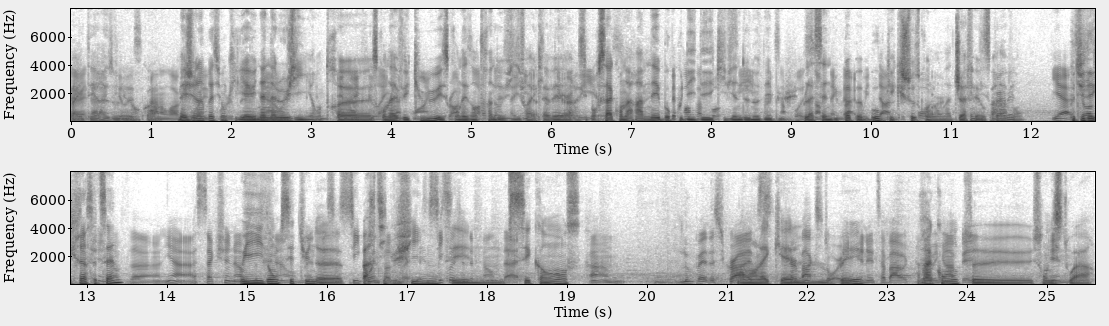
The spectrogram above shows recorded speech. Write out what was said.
pas été résolu encore. Mais j'ai l'impression qu'il y a une analogie entre euh, ce qu'on a vécu et ce qu'on est en train de vivre avec la VR. C'est pour ça qu'on a ramené beaucoup d'idées qui viennent de nos débuts. La scène du pop-up book est quelque chose qu'on en a déjà fait auparavant. Peux-tu décrire cette scène? Oui, donc c'est une euh, partie du film, c'est une séquence pendant laquelle Lupe raconte euh, son histoire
